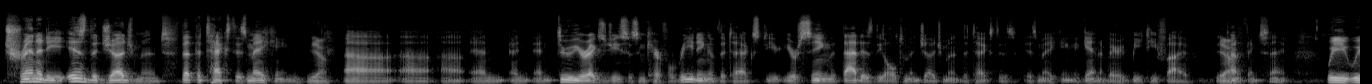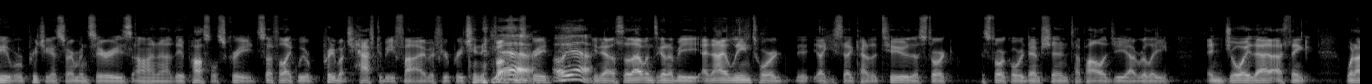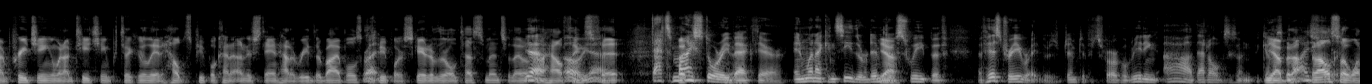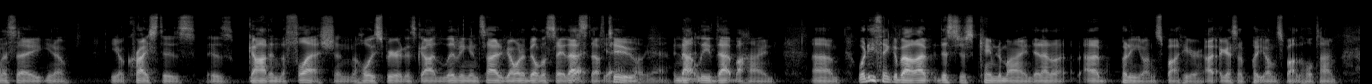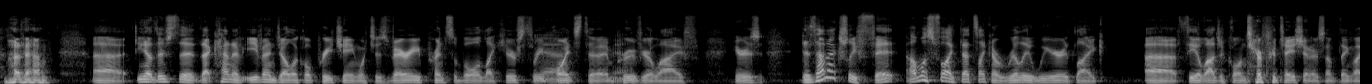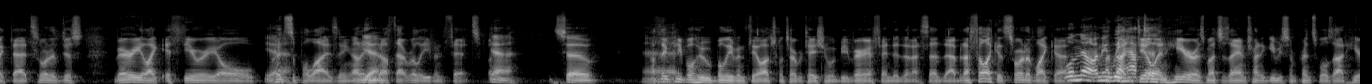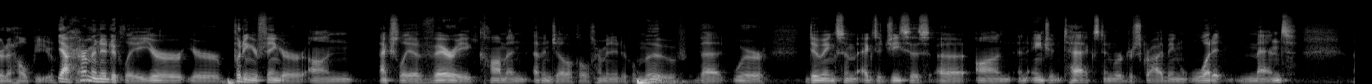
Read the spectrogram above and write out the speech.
Trinity is the judgment that the text is making Yeah. uh, uh, uh, and, and, and through your exegesis and careful reading of the text, you, you're seeing that that is the ultimate judgment the text is, is making. Again, a very BT5 Yeah. kind of thing to say. we we were preaching a sermon series on uh, the Apostles' Creed, so I feel like we pretty much have to be five if you're preaching the Apostles' Yeah. Creed. Oh, yeah. You know, so that one's going to be, and I lean toward, like you said, kind of the two, the historic historical redemption typology. I really enjoy that. I think when I'm preaching and when I'm teaching, particularly, it helps people kind of understand how to read their Bibles because Right. people are scared of their Old Testaments or they don't know how Oh, things yeah. fit. That's But- my story back there. And when I can see the redemptive Yeah. sweep of, of history, right, there's redemptive historical reading, ah, that all of a sudden becomes yeah, but, I- but. I also want to say, you know, you know, Christ is is God in the flesh, and the Holy Spirit is God living inside of you. I want to be able to say that Right, stuff yeah, too, oh, yeah, and not right. leave that behind. Um, what do you think about? I, this just came to mind, and I don't. I'm putting you on the spot here. I, I guess I put you on the spot the whole time, but um, uh, you know, there's the that kind of evangelical preaching, which is very principled. Like, here's three Yeah, points to improve your life. Here's does that actually fit? I almost feel like that's like a really weird like uh, theological interpretation or something like that. Sort of just very like ethereal Yeah. principalizing. I don't Yeah. even know if that really even fits. But Yeah. So. I think uh, people who believe in theological interpretation would be very offended that I said that. But I feel like it's sort of like a Well, no, I mean, I'm we not have to- dealing here as much as I am trying to give you some principles out here to help you. Yeah, hermeneutically, you're you're putting your finger on actually a very common evangelical hermeneutical move that we're doing some exegesis uh, on an ancient text and we're describing what it meant.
